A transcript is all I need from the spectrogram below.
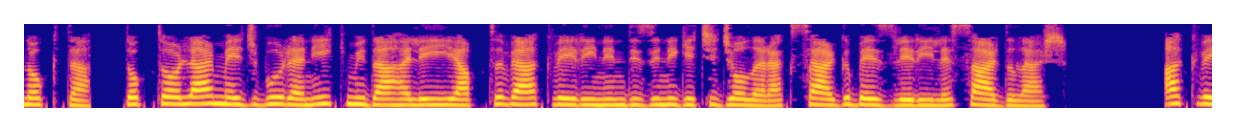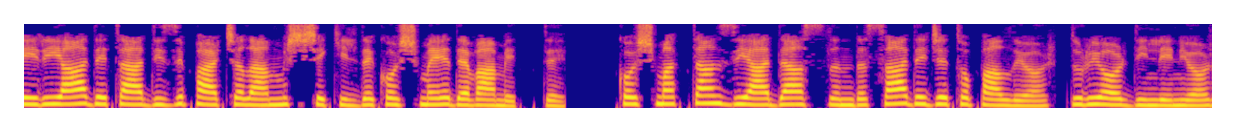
Nokta. Doktorlar mecburen ilk müdahaleyi yaptı ve Akveri'nin dizini geçici olarak sargı bezleriyle sardılar. Akveri adeta dizi parçalanmış şekilde koşmaya devam etti. Koşmaktan ziyade aslında sadece topallıyor, duruyor dinleniyor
